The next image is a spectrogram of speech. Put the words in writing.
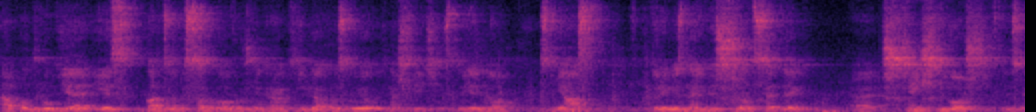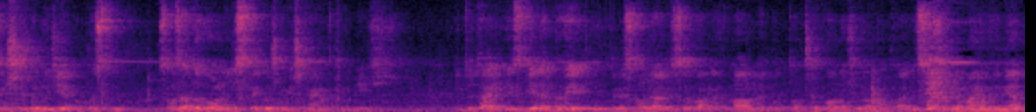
a po drugie jest bardzo wysoko w różnych rankingach rozwojowych na świecie. Jest to jedno z miast, w którym jest najwyższy odsetek e, szczęśliwości, w tym sensie, że ludzie po prostu są zadowoleni z tego, że mieszkają w tym mieście. I tutaj jest wiele projektów, które są realizowane w Malmę pod tą czerwono-zieloną koalicją, które mają wymiar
